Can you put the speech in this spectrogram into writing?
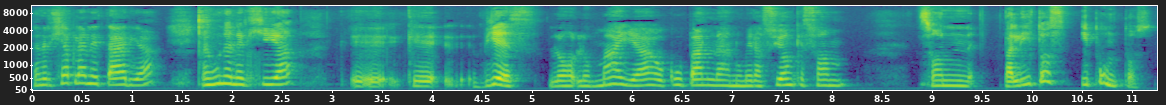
La energía planetaria es una energía eh, que 10, los mayas ocupan la numeración que son, son palitos y puntos.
